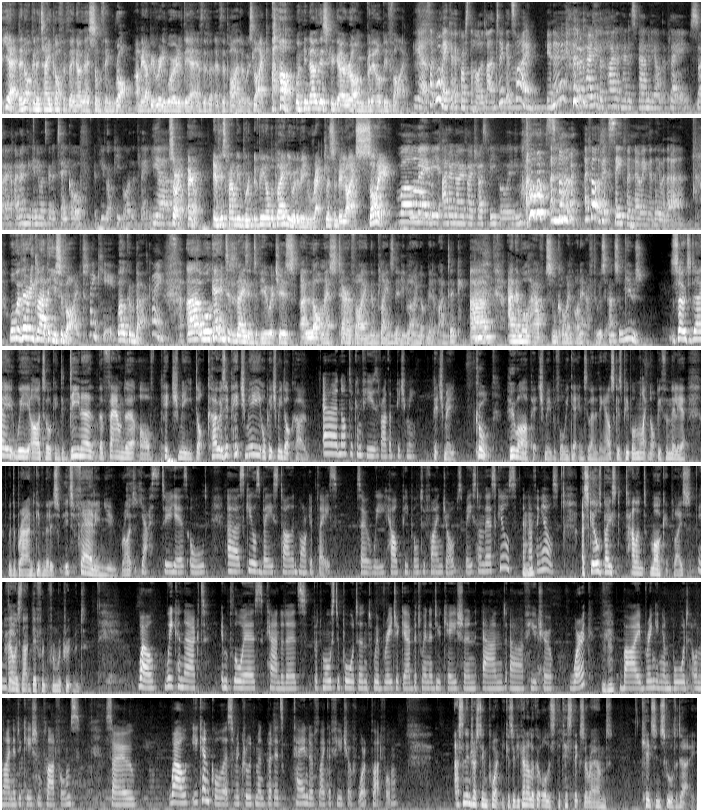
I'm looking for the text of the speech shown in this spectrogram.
yeah, they're not going to take off if they know there's something wrong. I mean, I'd be really worried if the if the if the pilot was like, "Oh, we know this could go wrong, but it'll be fine." Yeah, it's like we'll make it across the whole Atlantic. It's mm. fine, you know. But apparently the pilot had his family on the plane, so I don't think anyone's going to take off if you got people on the plane. either. yeah. Sorry, hang on. If his family wouldn't have been on the plane, he would have been reckless and be like, "Sorry." Well, maybe I don't know if I trust people anymore. so- I felt a bit safer knowing that they were there. Well, we're very glad that you survived. Thank you. Welcome back. Thanks. Uh, we'll get into today's interview, which is a lot less terrifying than planes nearly blowing up mid Atlantic. Um, and then we'll have some comment on it afterwards and some news. So today we are talking to Dina, the founder of PitchMe.co. Is it PitchMe or PitchMe.co? Uh, not to confuse, rather PitchMe. PitchMe. Cool. Who are PitchMe before we get into anything else? Because people might not be familiar with the brand, given that it's it's fairly new, right? Yes, two years old. Uh, skills based talent marketplace. So we help people to find jobs based on their skills and nothing else. A skills-based talent marketplace. How Indeed. is that different from recruitment? Well, we connect employers, candidates, but most important, we bridge a gap between education and uh, future work by bringing on board online education platforms. So, well, you can call us recruitment, but it's kind of like a future of work platform. That's an interesting point because if you kind of look at all the statistics around kids in school today,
